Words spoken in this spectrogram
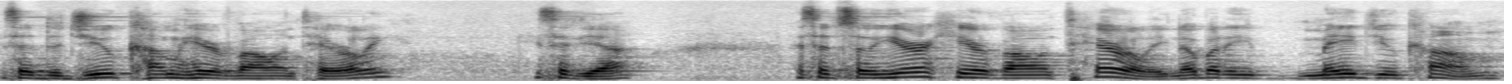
I said, did you come here voluntarily? He said, yeah. I said, so you're here voluntarily. Nobody made you come.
